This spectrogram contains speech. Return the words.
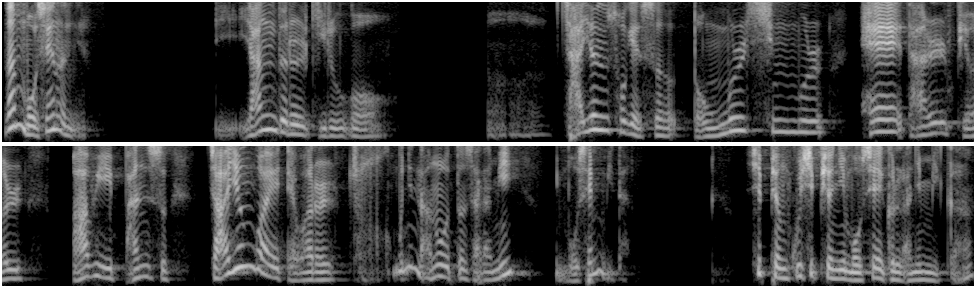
그다음 모세는 양들을 기르고 어, 자연 속에서 동물, 식물, 해, 달, 별, 바위, 반석, 자연과의 대화를 충분히 나누었던 사람이 이 모세입니다. 시편 90편이 모세의 글 아닙니까?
